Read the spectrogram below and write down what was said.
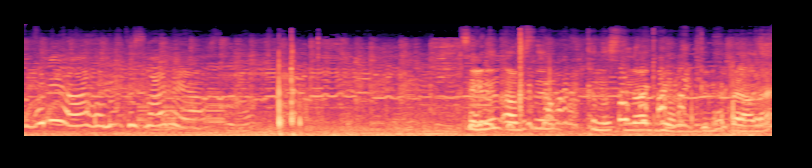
Bu ne ya? Hanım kızlar ne ya? Selin'in abisinin kınasına gidiyoruz bugün hep beraber.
